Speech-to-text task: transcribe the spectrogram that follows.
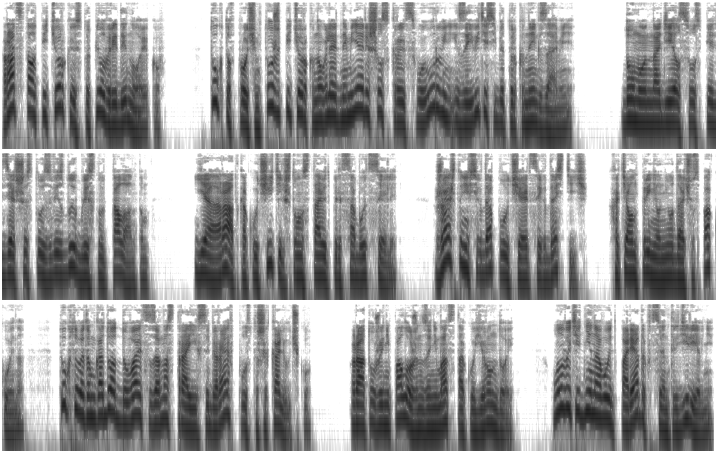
Рад стал пятеркой и вступил в ряды новиков. Тук-то, впрочем, тоже пятерка, но, глядя на меня, решил скрыть свой уровень и заявить о себе только на экзамене. Думаю, он надеялся успеть взять шестую звезду и блеснуть талантом. Я рад, как учитель, что он ставит перед собой цели. Жаль, что не всегда получается их достичь. Хотя он принял неудачу спокойно. Тук-то в этом году отдувается за нас троих, собирая в пустоши колючку. Рад уже не положено заниматься такой ерундой. Он в эти дни наводит порядок в центре деревни.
